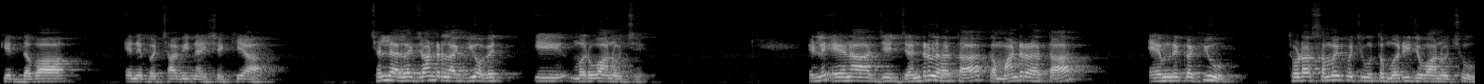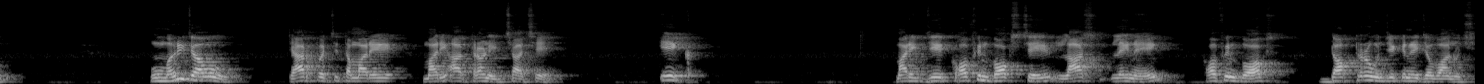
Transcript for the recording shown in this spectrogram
કે દવા એને બચાવી નહીં શક્યા. છેલ્લે અલેક્ઝાન્ડર લાગ્યો, હવે એ મરવાનો છે. એટલે એના જે જનરલ હતા, કમાન્ડર હતા, એમને કહ્યું, થોડા સમય પછી હું તો મરી જવાનો છું. હું મરી જાઉં, ત્યાર પછી તમારે મારી આ ત્રણ ઈચ્છા છે. એક, મારી જે કોફિન બોક્સ છે, લાશ લઈને કોફિન બોક્સ ડૉક્ટરો ઊંઝીકીને જવાનું છે.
